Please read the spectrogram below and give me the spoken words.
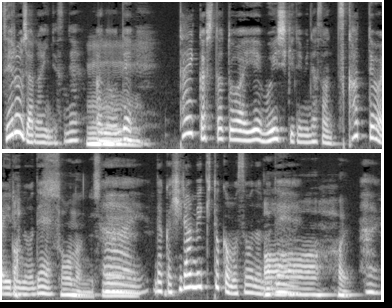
ゼロじゃないんですね。うん。あの、で、退化したとはいえ、無意識で皆さん使ってはいるので、そうなんですね。はい。だから、ひらめきとかもそうなので、ああ、はい。はい。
